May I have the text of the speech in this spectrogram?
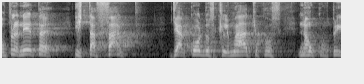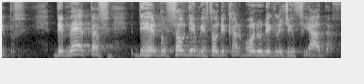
O planeta está farto de acordos climáticos não cumpridos, de metas de redução de emissão de carbono negligenciadas,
